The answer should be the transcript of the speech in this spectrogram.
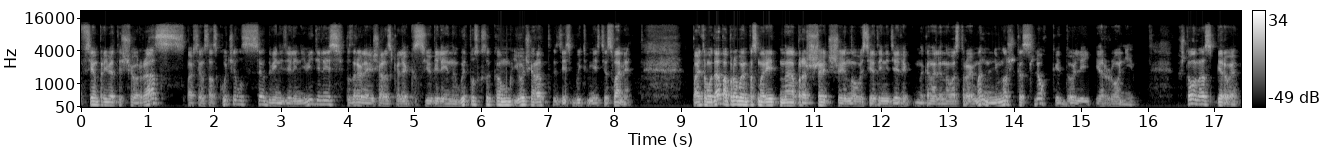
Всем привет еще раз. По всем соскучился, две недели не виделись. Поздравляю еще раз коллег с юбилейным выпуском и очень рад здесь быть вместе с вами. Поэтому, да, попробуем посмотреть на прошедшие новости этой недели на канале Новострой Мэн немножко с легкой долей иронии. Что у нас первое?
